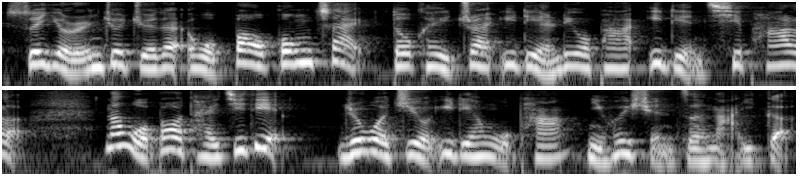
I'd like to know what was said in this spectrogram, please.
所以有人就觉得，我报公债都可以赚一点六趴、一点七趴了。那我报台积电。如果只有一点五趴，你会选择哪一个？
